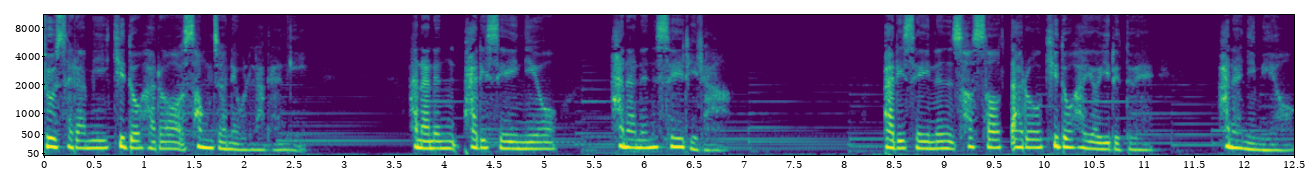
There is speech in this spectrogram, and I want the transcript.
두 사람이 기도하러 성전에 올라가니 하나는 바리새인이요 하나는 세리라. 바리새인은 서서 따로 기도하여 이르되 하나님이여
